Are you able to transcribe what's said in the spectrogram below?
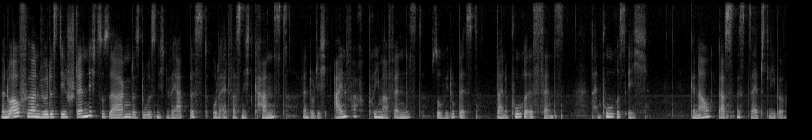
wenn du aufhören würdest, dir ständig zu sagen, dass du es nicht wert bist oder etwas nicht kannst, wenn du dich einfach prima fändest, so wie du bist. Deine pure Essenz, dein pures Ich. Genau das ist Selbstliebe.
